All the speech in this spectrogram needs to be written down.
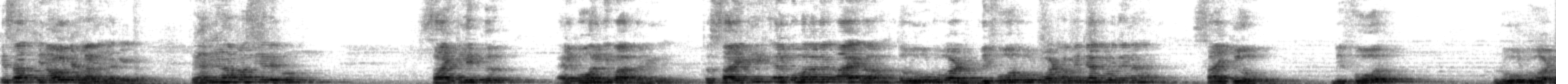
के साथ फिनॉल कहलाने लगेगा। तो यानी यहाँ पास ये देखो साइक्लिक एल्कोहल की बात करेंगे। तो साइक्लिक एल्कोहल अगर आएगा तो root word before root word हमें क्या जोड़ देना है? Cyclo before root word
